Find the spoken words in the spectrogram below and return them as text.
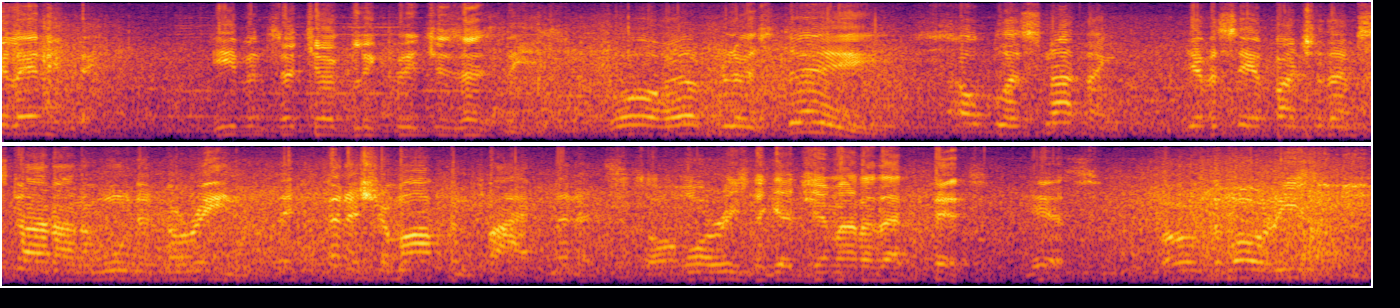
Kill anything, even such ugly creatures as these. Poor helpless things. Helpless nothing. You ever see a bunch of them start on a wounded Marine? They finish him off in five minutes. It's all more reason to get Jim out of that pit. Yes, all the more reason.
